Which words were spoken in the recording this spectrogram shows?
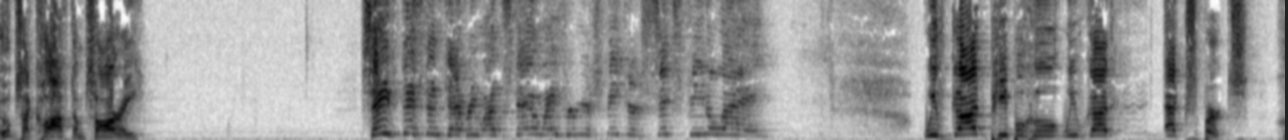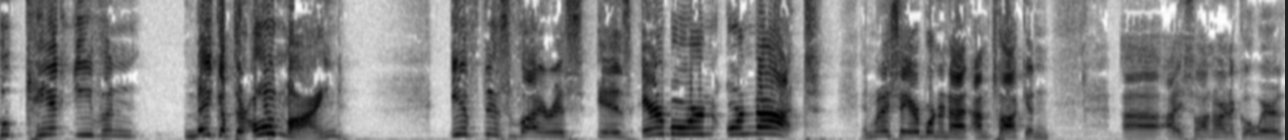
Oops, I coughed. I'm sorry. Safe distance, everyone. Stay away from your speakers, six feet away. We've got people who, we've got experts who can't even make up their own mind if this virus is airborne or not. And when I say airborne or not, I'm talking. Uh, I saw an article where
